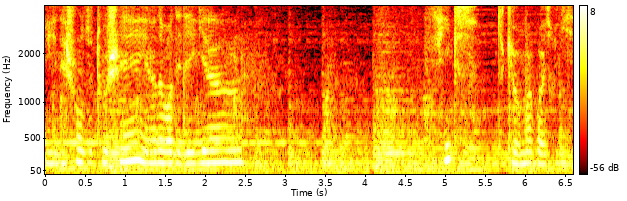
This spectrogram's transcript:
il y a des chances de toucher, il y a l'air d'avoir des dégâts fixes, en tout cas au moins pour les trucs ici.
